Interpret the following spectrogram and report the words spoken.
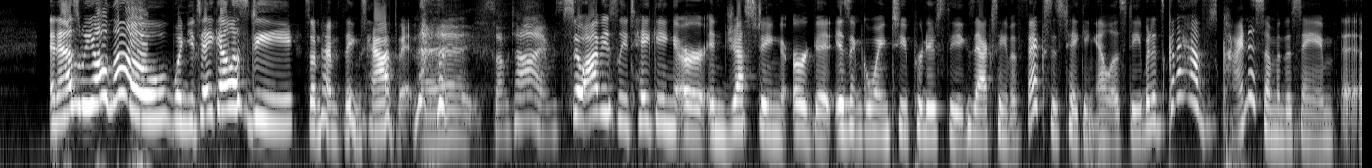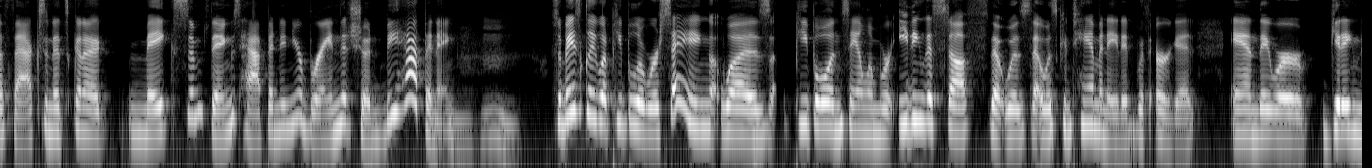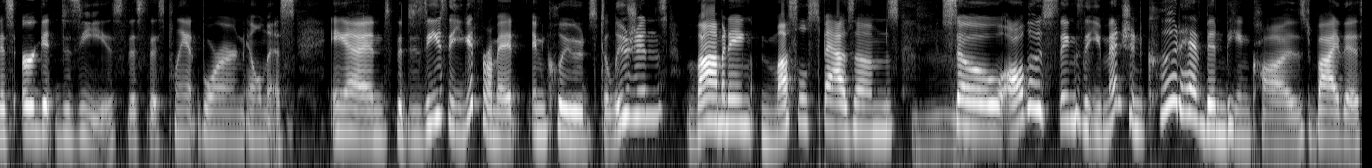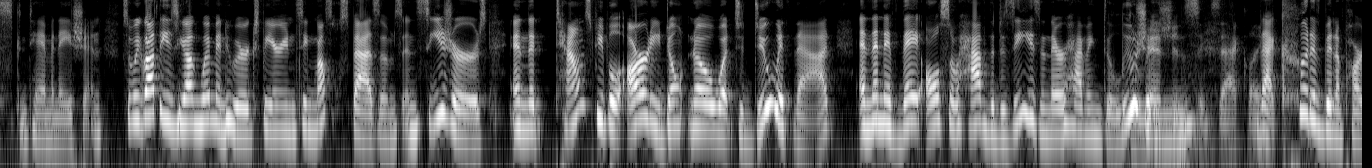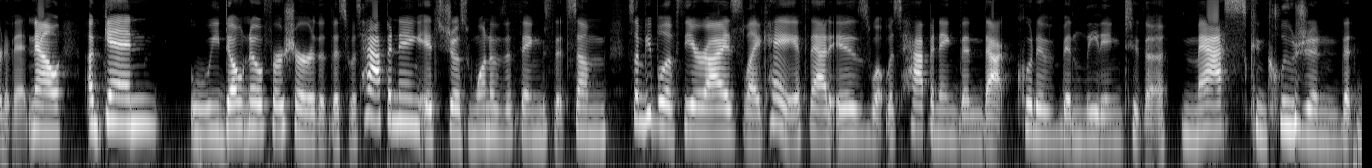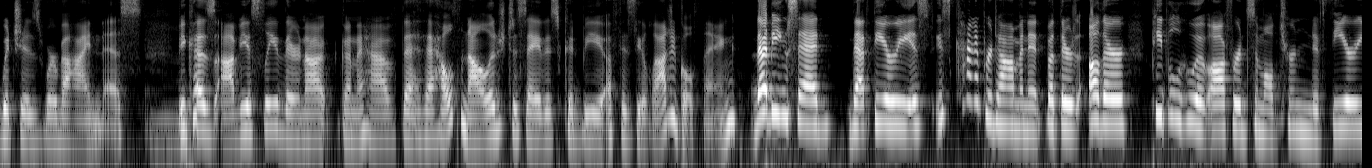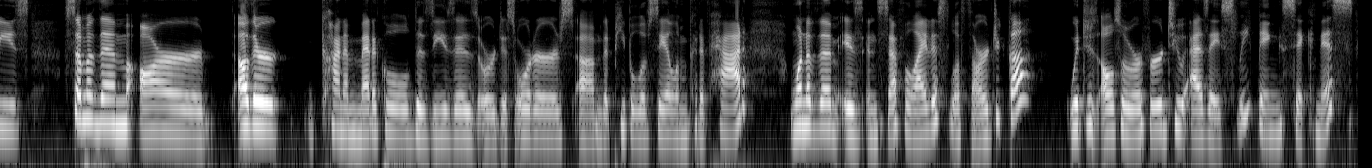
And as we all know, when you take LSD, sometimes things happen. Eh, sometimes. So obviously, taking or ingesting ergot isn't going to produce the exact same effects as taking LSD, but it's going to have kind of some of the same uh, effects, and it's going to make some things happen in your brain that shouldn't be happening. So basically, what people were saying was people in Salem were eating this stuff that was that was contaminated with ergot, and they were getting this ergot disease, this this plant-borne illness. And the disease that you get from it includes delusions, vomiting, muscle spasms. Mm. So all those things that you mentioned could have been being caused by this contamination. So we've got these young women who are experiencing muscle spasms and seizures, and the townspeople already don't know what to do with that. And then if they also have the disease and they're having delusions, Delusions, exactly. that could have been a part of it. Now, again, we don't know for sure that this was happening. It's just one of the things that some some people have theorized like, hey, if that is what was happening, then that could have been leading to the mass conclusion that witches were behind this. Mm. Because obviously they're not going to have the, the health knowledge to say this could be a physiological thing. That being said, that theory is is kind of predominant, but there's other people who have offered some alternative theories. Some of them are other kind of medical diseases or disorders um, that people of Salem could have had. One of them is encephalitis lethargica, which is also referred to as a sleeping sickness.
